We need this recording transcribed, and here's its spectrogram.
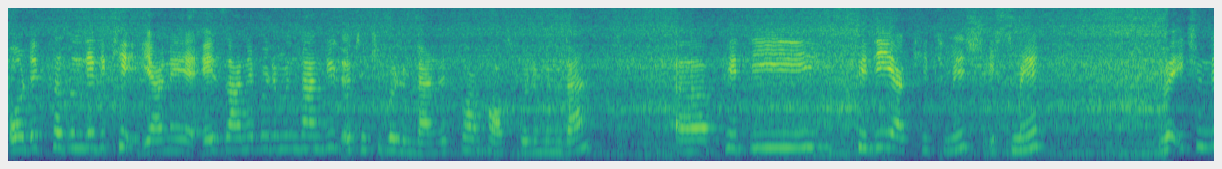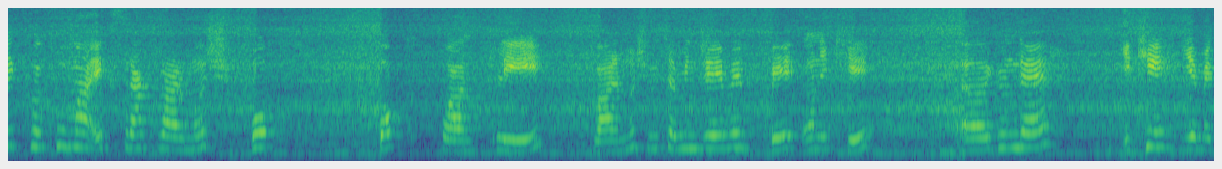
Oradaki kadın dedi ki yani eczane bölümünden değil öteki bölümden, Reform House bölümünden. Ee, pedi, Pediakit'miş ismi. Ve içinde kurkuma ekstrakt varmış. Bok, bok puan clay varmış. Vitamin C ve B12. Ee, günde 2 yemek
